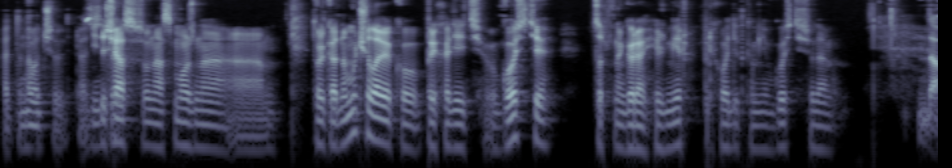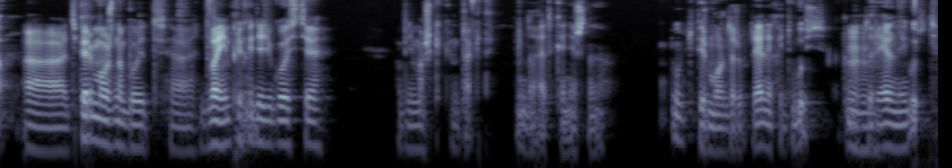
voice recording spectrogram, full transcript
Одного вот человека. Один сейчас человек. у нас можно только одному человеку приходить в гости. Собственно говоря, Эльмир приходит ко мне в гости сюда да. А, теперь можно будет а, двоим приходить в гости, обнимашки контакт. Да, это, конечно, ну, теперь можно даже реально ходить в гости, как будто mm-hmm. реальные гости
